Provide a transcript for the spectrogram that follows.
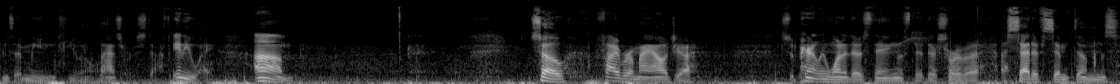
ends up meaning to you and all that sort of stuff. Anyway, um, so, fibromyalgia is apparently one of those things that there's sort of a, a set of symptoms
